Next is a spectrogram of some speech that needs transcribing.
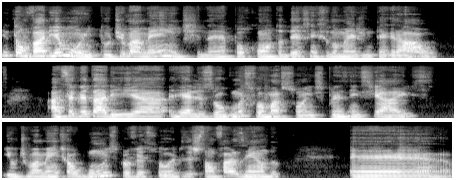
Então, varia muito. Ultimamente, né, por conta desse ensino médio integral, a secretaria realizou algumas formações presenciais e, ultimamente, alguns professores estão fazendo, é,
